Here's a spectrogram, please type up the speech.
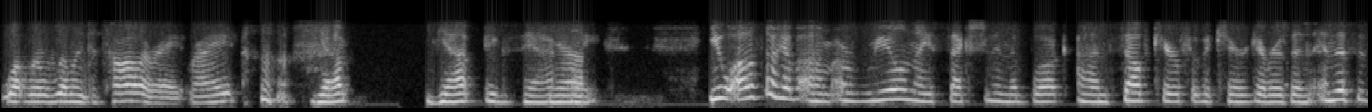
what we're willing to tolerate, right? Yep. Yep, exactly. You also have um, a real nice section in the book on self care for the caregivers, and, and this is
